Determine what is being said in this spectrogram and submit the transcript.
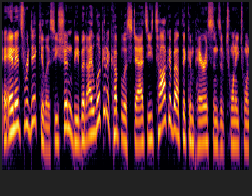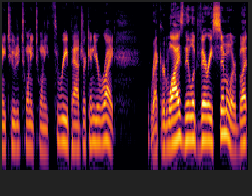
And it's ridiculous. He shouldn't be. But I look at a couple of stats. You talk about the comparisons of 2022 to 2023, Patrick, and you're right. Record wise, they look very similar, but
